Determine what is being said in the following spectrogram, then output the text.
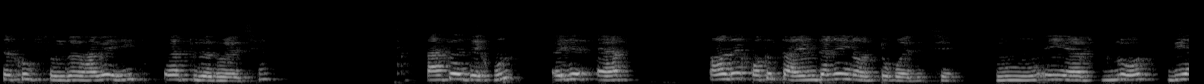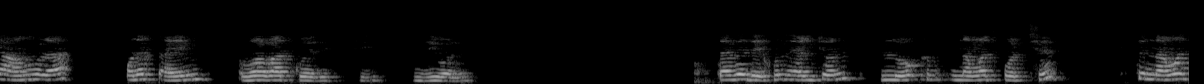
তা খুব সুন্দরভাবেই এরা তুলে ধরেছে। তারপরে দেখুন, এই যে অ্যাপ আমাদের কত টাইমটাকেই নষ্ট করে দিচ্ছে। এই অ্যাপগুলো দিয়ে আমরা অনেক টাইম বরবাদ করে দিচ্ছি জীবনে। তারপরে দেখুন, একজন লোক নামাজ পড়ছে। নামাজ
